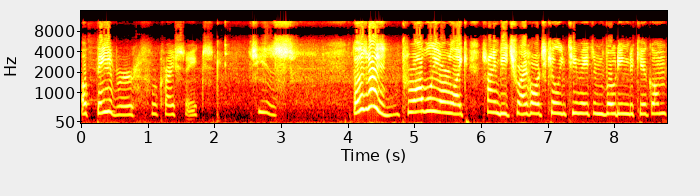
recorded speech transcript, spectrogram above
a favor, for Christ's sakes. Jesus. Those guys probably are, like, trying to be tryhards, killing teammates and voting to kick them.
